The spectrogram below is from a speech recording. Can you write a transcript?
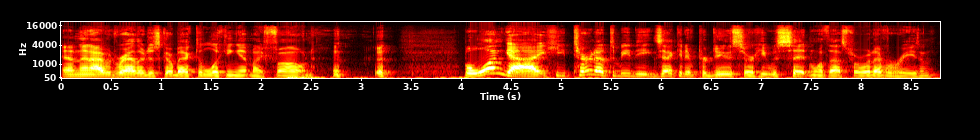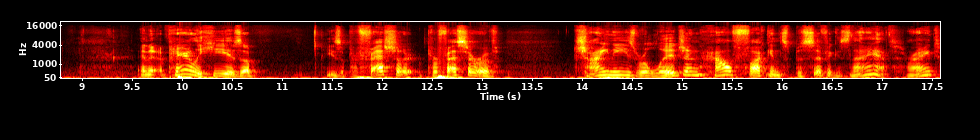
And then I would rather just go back to looking at my phone. but one guy, he turned out to be the executive producer. He was sitting with us for whatever reason, and apparently he is a he's a professor professor of Chinese religion. How fucking specific is that, right?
